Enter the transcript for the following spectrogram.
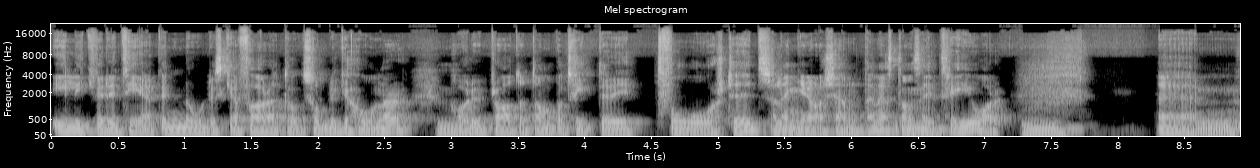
illikviditeten i nordiska företagsobligationer mm. har du pratat om på Twitter i två års tid, så länge jag har känt dig, nästan mm. säg tre år. Mm. Um,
